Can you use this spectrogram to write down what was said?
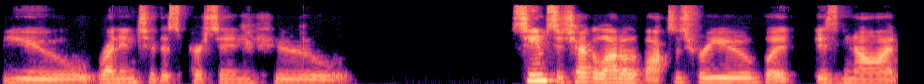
you run into this person who seems to check a lot of the boxes for you, but is not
